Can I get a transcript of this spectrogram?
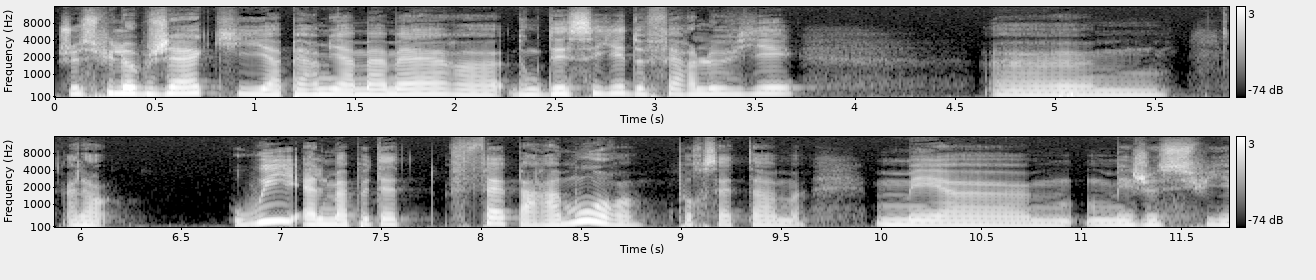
je suis l'objet qui a permis à ma mère euh, donc d'essayer de faire levier. alors, oui, elle m'a peut-être fait par amour pour cet homme, mais, mais je suis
